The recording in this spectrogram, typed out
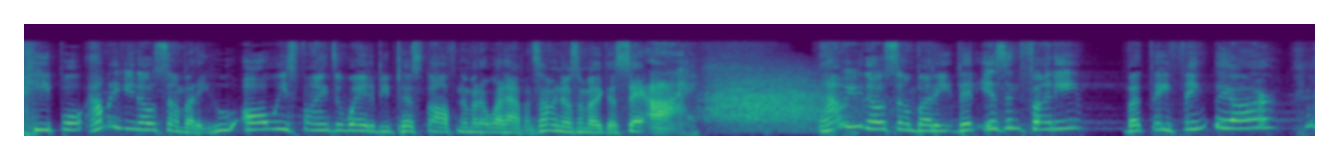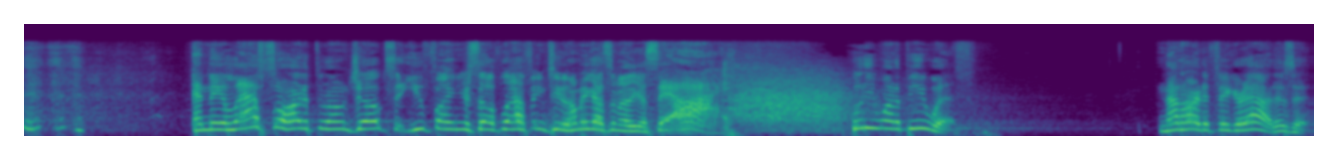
people, how many of you know somebody who always finds a way to be pissed off no matter what happens? How many know somebody like this? Say I. How of you know somebody that isn't funny, but they think they are? and they laugh so hard at their own jokes that you find yourself laughing too. How many got somebody that say I? Who do you want to be with? Not hard to figure out, is it?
